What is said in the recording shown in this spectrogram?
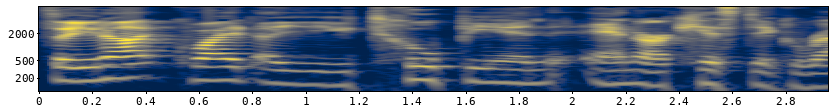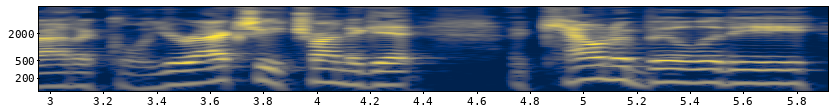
So you're not quite a utopian, anarchistic radical. You're actually trying to get accountability,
